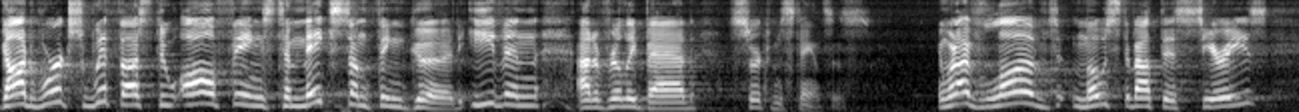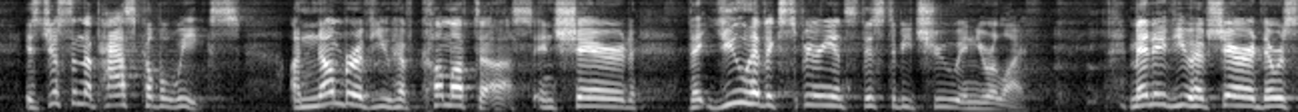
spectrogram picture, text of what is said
God works with us through all things to make something good, even out of really bad circumstances. And what I've loved most about this series is just in the past couple weeks, a number of you have come up to us and shared that you have experienced this to be true in your life. Many of you have shared there was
